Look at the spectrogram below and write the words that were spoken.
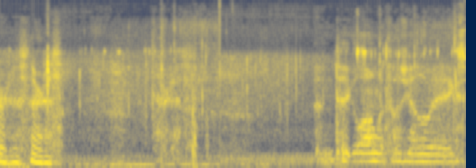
Oh, there it is, there it is. Didn't take long with those yellow eggs.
